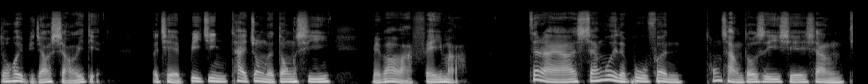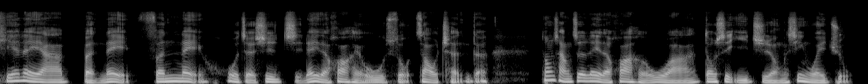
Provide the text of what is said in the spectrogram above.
都会比较小一点，而且毕竟太重的东西没办法飞嘛。再来啊，香味的部分通常都是一些像萜类啊、苯类、酚类或者是酯类的化合物所造成的。通常这类的化合物啊，都是以脂溶性为主。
